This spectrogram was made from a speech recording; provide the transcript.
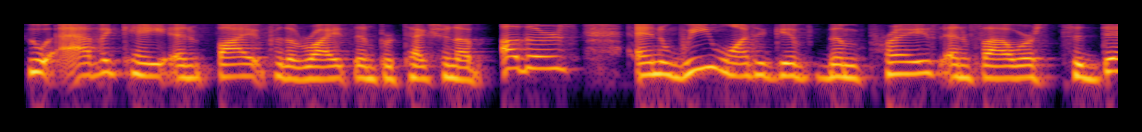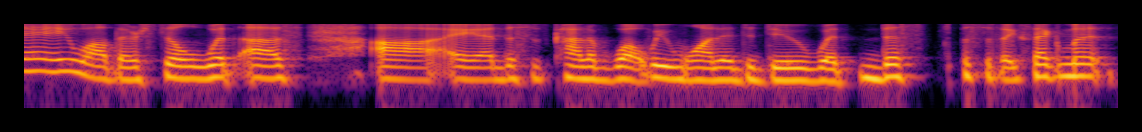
who advocate and fight for the rights and protection of others. And we want to give them praise and flowers today while they're still with us. Uh, and this is kind of what we wanted to do with this specific segment,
